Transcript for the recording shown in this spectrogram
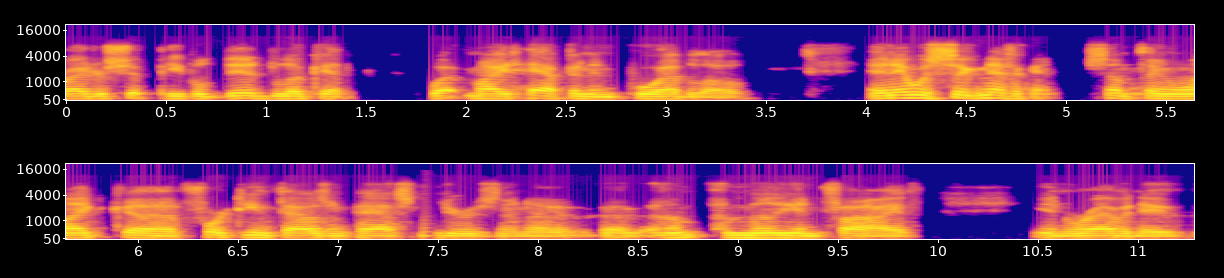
ridership people did look at what might happen in Pueblo. And it was significant, something like uh, 14,000 passengers and a, a, a million five in revenue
